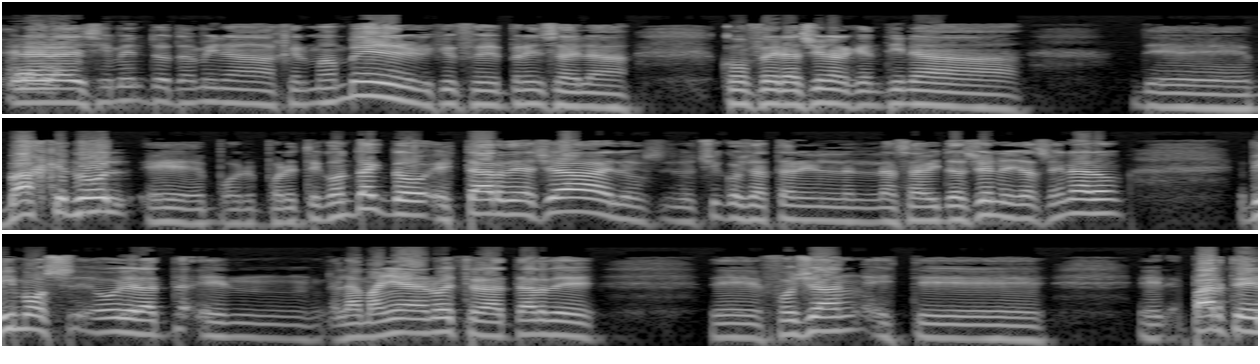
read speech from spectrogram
El agradecimiento también a Germán Beder, el jefe de prensa de la Confederación Argentina de Básquetbol, eh, por, por este contacto. Es tarde allá, los, los chicos ya están en las habitaciones, ya cenaron. Vimos hoy a la en la mañana nuestra, la tarde de Follán, este, eh, parte del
